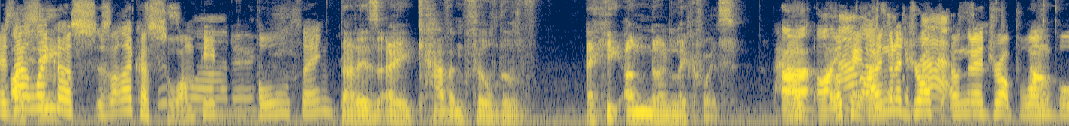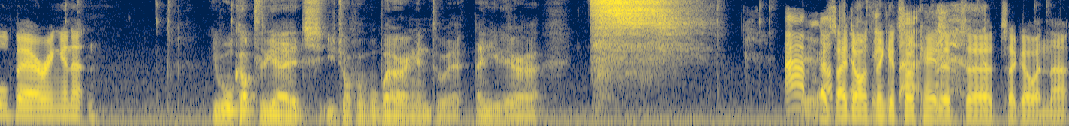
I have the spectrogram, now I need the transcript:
Is I that like see- a s- is that like a swampy water? pool thing? That is a cavern filled of a unknown liquid. Uh, I- okay, How I'm gonna I take a drop. bath? I'm gonna drop one No. ball bearing in it. You walk up to the edge, you drop a ball bearing into it, and you hear a. I'm As I don't think a it's bath. okay to, to to go in that.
